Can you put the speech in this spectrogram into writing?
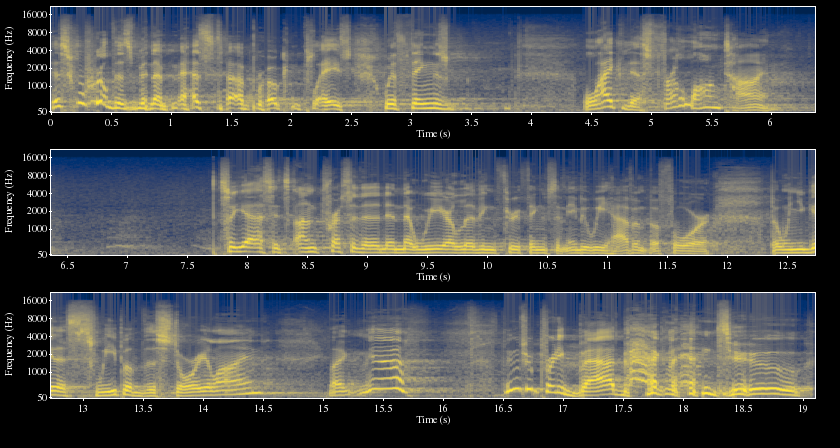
This world has been a messed up, broken place with things like this for a long time. So, yes, it's unprecedented in that we are living through things that maybe we haven't before. But when you get a sweep of the storyline, like, yeah, things were pretty bad back then, too.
